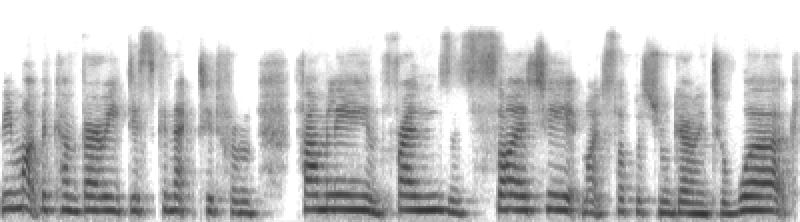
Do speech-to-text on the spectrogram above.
We might become very disconnected from family and friends and society. It might stop us from going to work.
